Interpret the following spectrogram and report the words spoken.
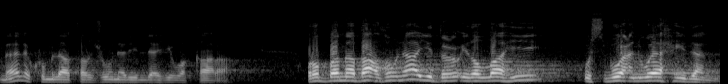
ما لكم لا ترجون لله وقارا. ربما بعضنا يدعو إلى الله أسبوعا واحدا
